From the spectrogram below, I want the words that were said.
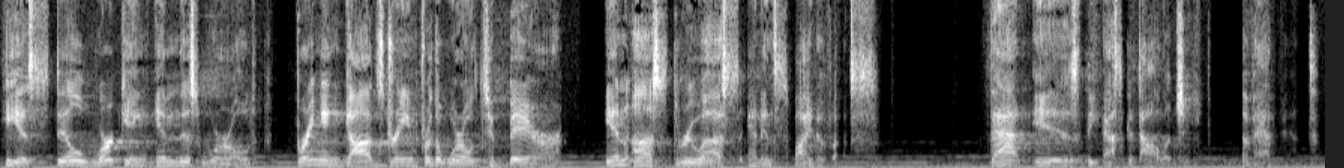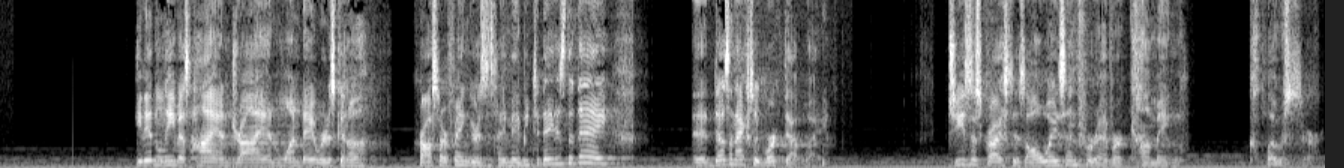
He is still working in this world, bringing God's dream for the world to bear in us, through us, and in spite of us. That is the eschatology of Advent. He didn't leave us high and dry, and one day we're just going to cross our fingers and say, maybe today is the day. It doesn't actually work that way. Jesus Christ is always and forever coming closer.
